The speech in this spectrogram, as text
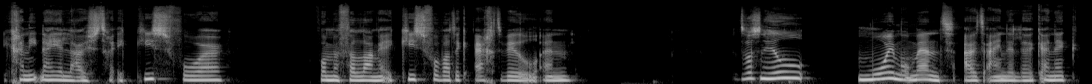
ik ga niet naar je luisteren. Ik kies voor, voor mijn verlangen. Ik kies voor wat ik echt wil. En dat was een heel mooi moment uiteindelijk. En ik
